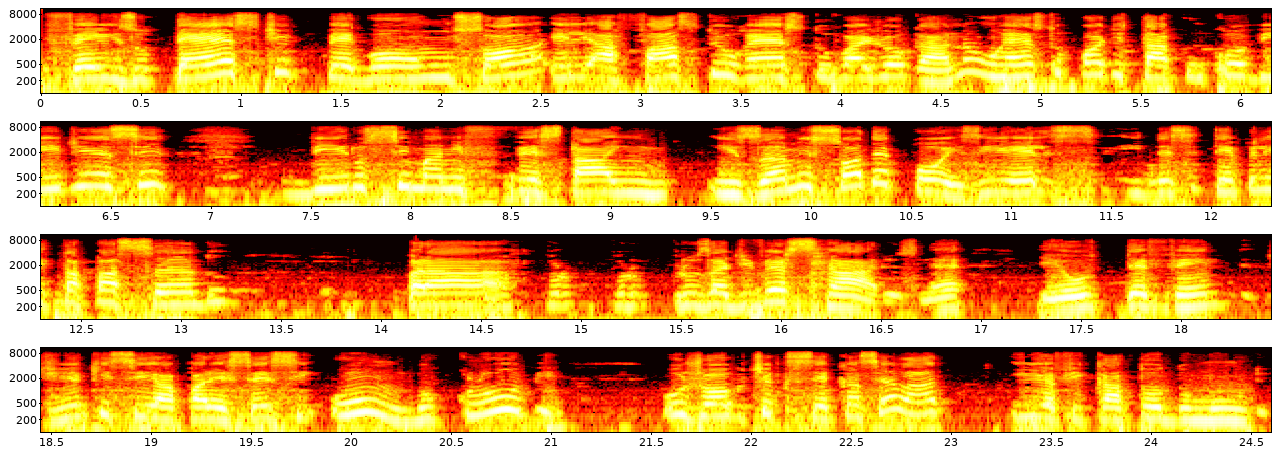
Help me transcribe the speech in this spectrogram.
fez o teste, pegou um só, ele afasta e o resto vai jogar. Não, o resto pode estar com Covid e esse vírus se manifestar em exame só depois. E eles e desse tempo ele está passando para pro, os adversários, né? Eu defendia que se aparecesse um no clube, o jogo tinha que ser cancelado ia ficar todo mundo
